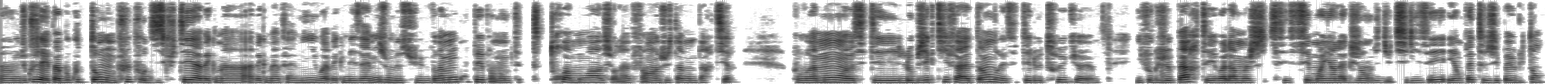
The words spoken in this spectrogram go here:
du coup, j'avais pas beaucoup de temps non plus pour discuter avec ma, avec ma famille ou avec mes amis. Je me suis vraiment coupée pendant peut-être trois mois sur la fin, juste avant de partir. Pour vraiment, c'était l'objectif à atteindre et c'était le truc il faut que je parte et voilà, moi, c'est ces moyens-là que j'ai envie d'utiliser et en fait, j'ai pas eu le temps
